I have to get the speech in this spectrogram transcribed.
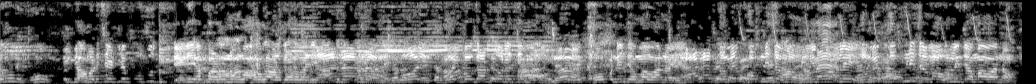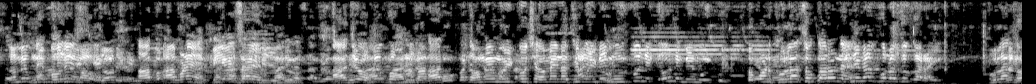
એવું હું ટીડીઓ મળશે એટલે પૂછું ડેડિયાપાડાનો માહોલ બગાડવાની ના, વાત ના, ના, કરવાની. કોઈ- કોઈ બગાડતો નથી હા, માહોલ. એ ખોપ નહીં જમાવાનો ના, અહીંયા. ના, તમે ખોપ નહીં જમાવો. તમે ખોપ નહીં જમાવો. જમાવાનો. તમે પોલીસ આપણે પીઆઈ સાહેબ આ જો તમે મૂક્યું છે અમે નથી મૂક્યું. મૂક્યું ને કહું ને મેં મૂક્યું? તો પણ ખુલાસો કરો ને. એને ના ખુલાસો કરાય. ખુલાસો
